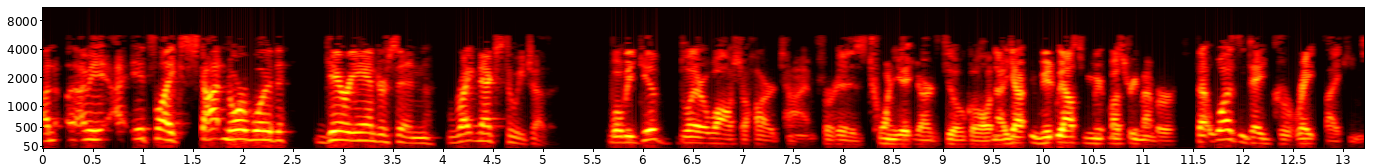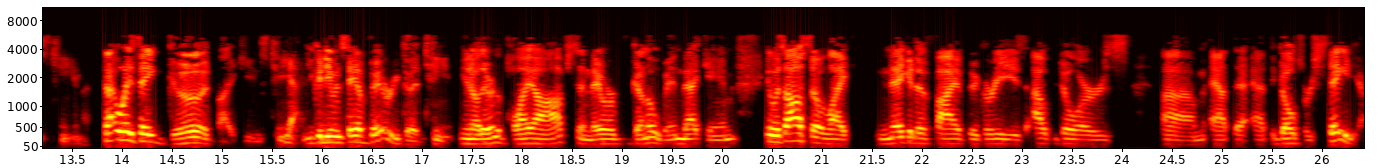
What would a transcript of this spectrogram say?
an. I mean, it's like Scott Norwood, Gary Anderson, right next to each other. Well, we give Blair Walsh a hard time for his 28-yard field goal. Now, yeah, we, we also must remember that wasn't a great Vikings team. That was a good Vikings team. Yeah. You could even say a very good team. You know, they were in the playoffs and they were going to win that game. It was also like negative five degrees outdoors um, at the at the Gopher Stadium.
